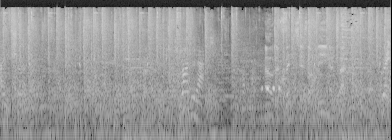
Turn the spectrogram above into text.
Are you sure? Roger that. Our defenses are being attacked. Great.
